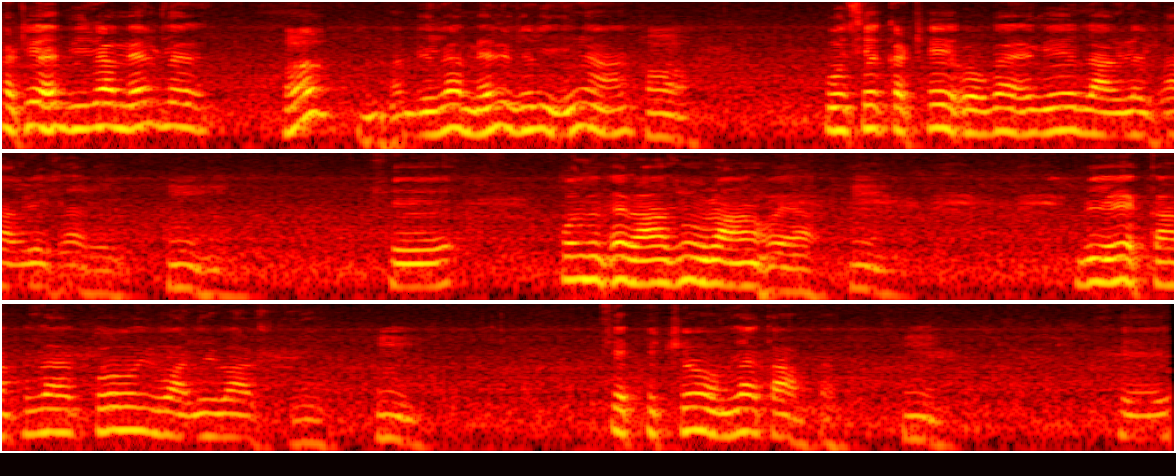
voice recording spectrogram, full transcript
ਇਕੱਠੇ ਵੀਰਾ ਮਿਲ ਦੇ ਹਾਂ? ਵੀਰਾ ਮਿਲ ਜਿਹੜੀ ਨਾ ਹਾਂ। ਉਸੇ ਇਕੱਠੇ ਹੋ ਗਏ ਹੈਗੇ ਲਾਗਲੇ ਸ਼ਾਗਲੇ ਸਾਰੇ। ਹੂੰ ਹੂੰ। ਤੇ ਉਹਨੂੰ ਫਿਰ ਰਾਤ ਨੂੰ ਐਲਾਨ ਹੋਇਆ ਹੂੰ। ਵੀ ਇਹ ਦਾ ਕੋਈ ਵਾਲੀ ਵਾਰਸ ਨਹੀਂ। ਹੂੰ। ਤੇ ਪਿੱਛੋਂ ਆਉਂਦਾ ਕੰਪ ਹੂੰ। ਤੇ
